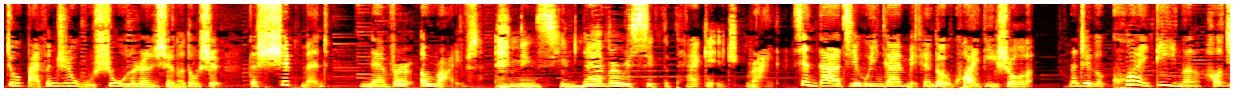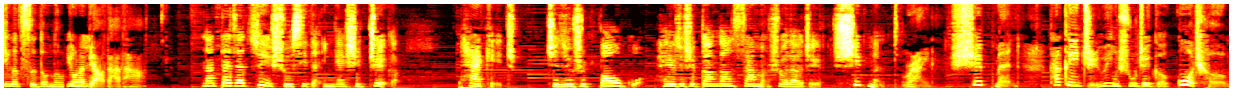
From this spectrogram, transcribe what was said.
就百分之五十五的人选的都是 the shipment never arrives。It means you never receive the package. Right，现在大家几乎应该每天都有快递收了。那这个快递呢，好几个词都能用来表达它。那大家最熟悉的应该是这个 package，指的就是包裹，还有就是刚刚 Summer 说到这个 shipment。 Right, shipment，它可以指运输这个过程，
